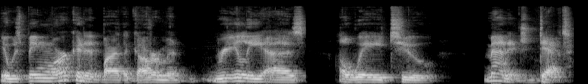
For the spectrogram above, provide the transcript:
It was being marketed by the government really as a way to manage debt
